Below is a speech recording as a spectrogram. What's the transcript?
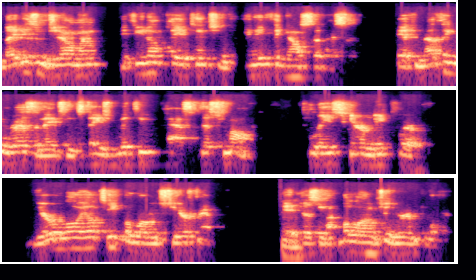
Ladies and gentlemen, if you don't pay attention to anything else that I say, if nothing resonates and stays with you past this moment, please hear me clearly. Your loyalty belongs to your family. It does not belong to your employer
